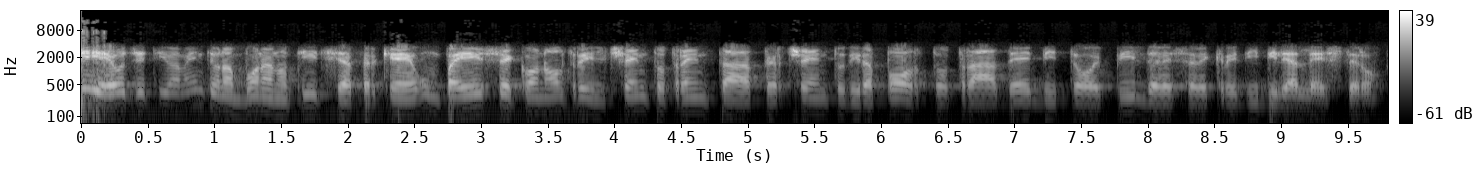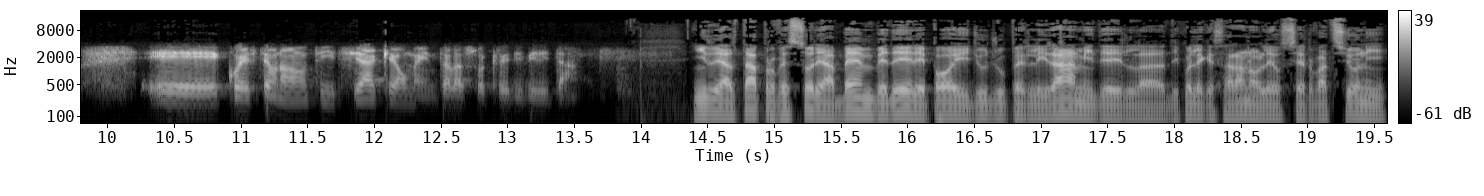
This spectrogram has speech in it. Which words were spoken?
Sì, è oggettivamente una buona notizia perché un paese con oltre il 130% di rapporto tra debito e PIL deve essere credibile all'estero e questa è una notizia che aumenta la sua credibilità. In realtà, professore, a ben vedere poi giù giù per i rami del, di quelle che saranno le osservazioni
